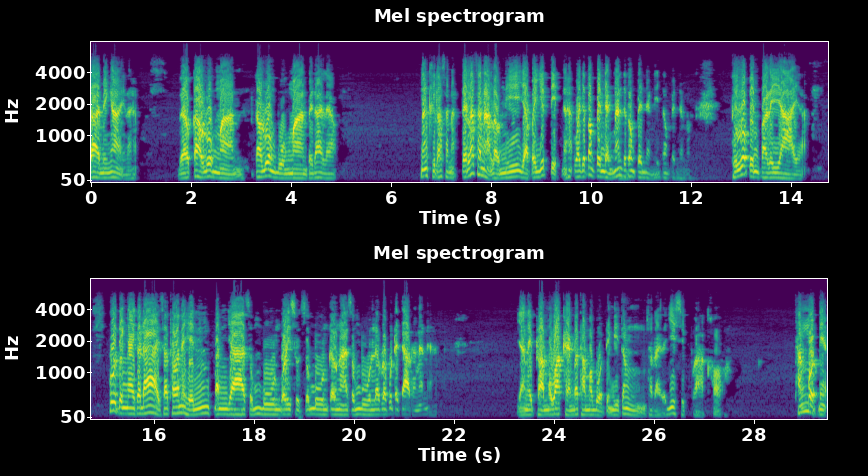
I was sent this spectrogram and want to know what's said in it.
ได้ไม่ง่ายนะฮะแล้วก้าวล่วงมารก้าวล่วงบ่วงมารไปได้แล้ว นั่นคือลักษณะ แต่ลักษณะเหล่านี้อย่าไปยึดติดนะฮะว่าจะต้องเป็นอย่างนั้นจะต้องเป็นอย่างนี้ต้องเป็นอย่างนั้นถือว่าเป็นปริยายอะ พูดยังไงก็ได้ สะท้อนให้เห็นปัญญาสมบูรณ์ บริสุทธิ์สมบูรณ์กรุณาสมบูรณ์แล้วพระพุทธเจ้าทั้งนั้นเนี่ยอย่างในพรหมวัคแข่งพระธรรมบทมีตั้งเท่าไหร่ละยี่สิบกว่าข้อ ทั้งหมดเนี่ย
